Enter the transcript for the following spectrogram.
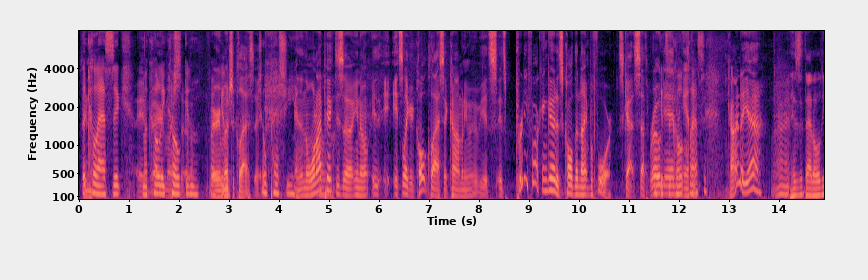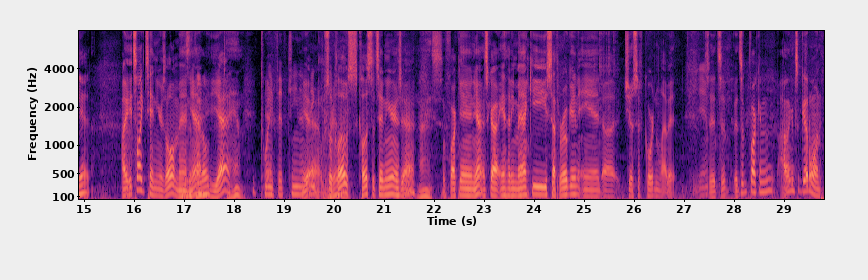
the classic Eh, Macaulay very so. Culkin, Very much a classic. Joe Pesci. And then the one I Oh. picked is a, you know, it, it- it's like a cult classic comedy movie. It's it's pretty fucking good. It's called The Night Before. It's got Seth Think Rogen. it's a cult Anthony, classic. Kinda, yeah. All right, Is it that old yet? Uh, it's like ten years old, man. Is it yeah, that old? yeah, Damn. 2015. I yeah. think. So Really? close, close to ten years. Yeah. Nice. So fucking yeah. It's got Anthony Mackie, Seth Rogen, and uh, Joseph Gordon-Levitt. Yeah. So it's a it's a fucking. I think it's a good one.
